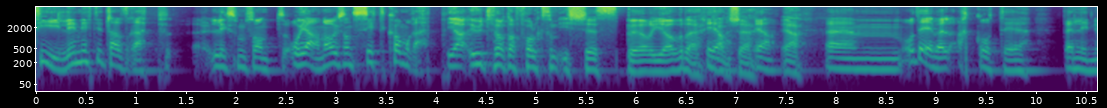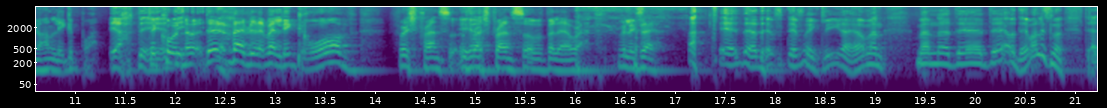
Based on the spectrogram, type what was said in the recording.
Tidlig 90-tallsrapp. Liksom sånt, og gjerne også sånn sitcom-rapp. Ja, Utført av folk som ikke bør gjøre det, kanskje. ja. Ja. Um, og det er vel akkurat det den linja han ligger på. Ja, det Det, er- kunne, det- det er veldig, veldig grov Fresh Prince, Ja. Fresh Prince of Bel-Air-rap, vil jeg si. Det, det, det, det er fryktelige greier, men, men det, det, og det var liksom Det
